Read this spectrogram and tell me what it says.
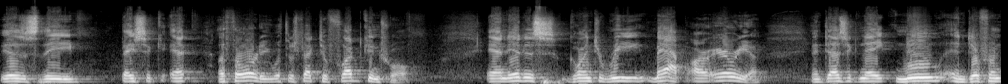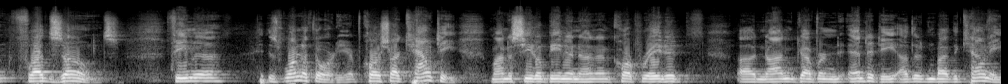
is the basic authority with respect to flood control. And it is going to remap our area and designate new and different flood zones. FEMA is one authority. Of course, our county, Montecito being an unincorporated uh, non-governed entity other than by the county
